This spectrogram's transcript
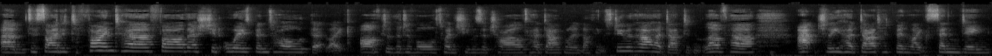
um, decided to find her father. She'd always been told that like after the divorce, when she was a child, her dad wanted nothing to do with her. Her dad didn't love her. Actually, her dad had been like sending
